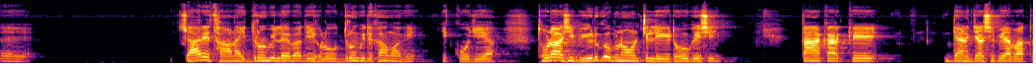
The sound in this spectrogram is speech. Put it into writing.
ਤੇ ਚਾਰੇ ਥਾਣਾ ਇਧਰੋਂ ਵੀ ਲੈਵਾ ਦੇਖ ਲਓ, ਉਧਰੋਂ ਵੀ ਦਿਖਾਵਾਂਗੇ, ਇੱਕੋ ਜਿਹਾ। ਥੋੜਾ ਅਸੀਂ ਵੀਡੀਓ ਬਣਾਉਣ ਚ ਲੇਟ ਹੋ ਗਏ ਸੀ। ਤਾਂ ਕਰਕੇ ਦਿਨ ਜਾ ਛਿਪਿਆ ਬਾਤ।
